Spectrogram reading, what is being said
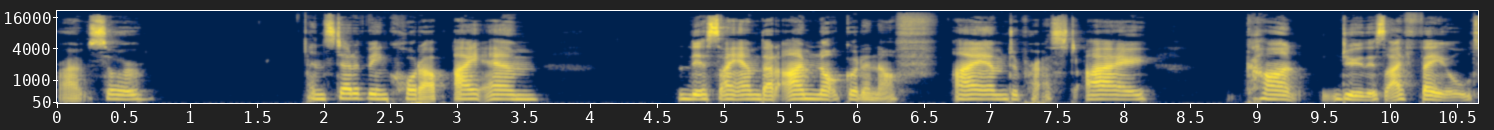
right? So instead of being caught up, I am this, I am that, I'm not good enough. I am depressed. I can't do this. I failed.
